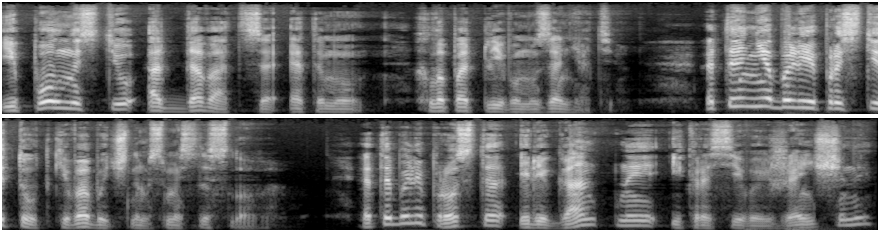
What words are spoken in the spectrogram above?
и полностью отдаваться этому хлопотливому занятию. Это не были проститутки в обычном смысле слова. Это были просто элегантные и красивые женщины,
